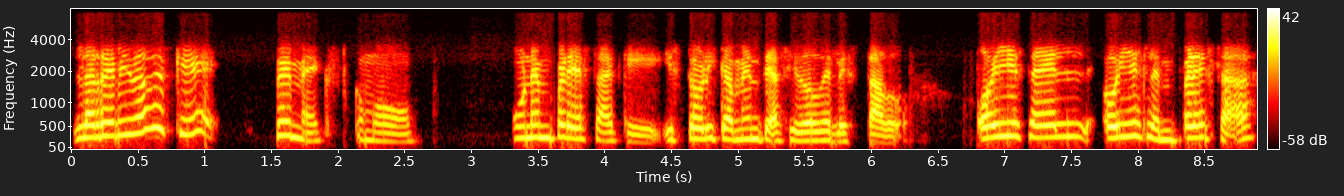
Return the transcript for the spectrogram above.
la realidad es que Pemex, como una empresa que históricamente ha sido del Estado. Hoy es, el, hoy es la empresa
